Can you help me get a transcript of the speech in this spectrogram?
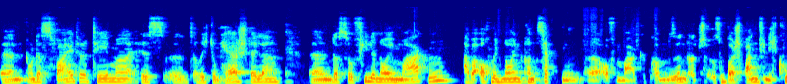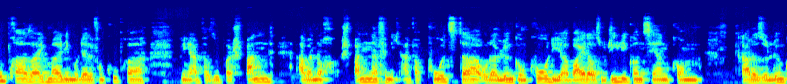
Ähm, und das zweite Thema ist äh, Richtung Hersteller, ähm, dass so viele neue Marken, aber auch mit neuen Konzepten äh, auf den Markt gekommen sind. Also super spannend finde ich Cupra, sage ich mal. Die Modelle von Cupra finde ich einfach super spannend. Aber noch spannender finde ich einfach Polestar oder Lynk Co., die ja beide aus dem Geely-Konzern kommen. Gerade so Lynk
